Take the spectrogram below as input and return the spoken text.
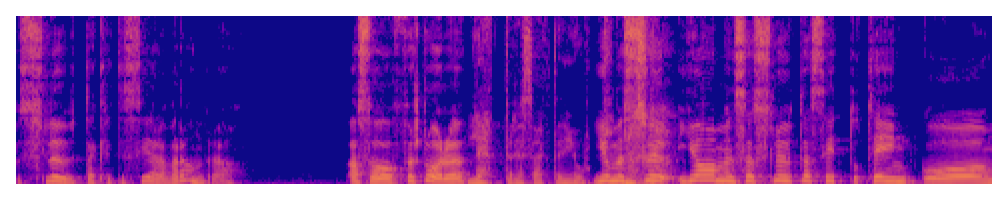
sluta kritisera varandra. Alltså förstår du? Lättare sagt än gjort. Ja men, ja, men så sluta sitt och tänk och...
